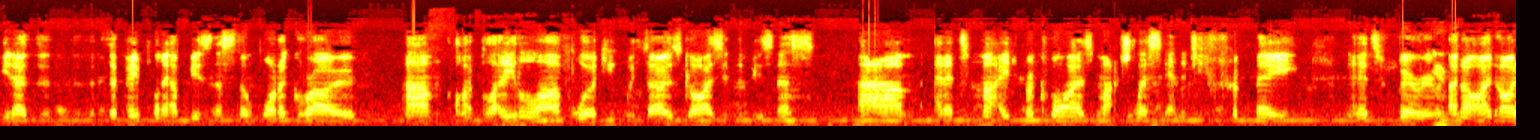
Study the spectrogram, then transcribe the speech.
you know the, the, the people in our business that want to grow, um, I bloody love working with those guys in the business. Um, and it's it requires much less energy from me, and it's very and I, I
